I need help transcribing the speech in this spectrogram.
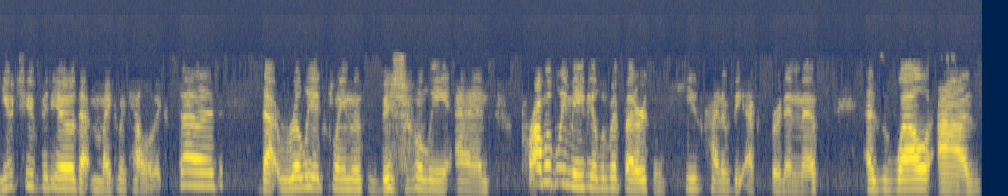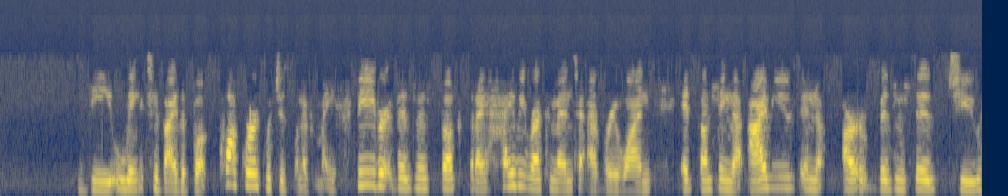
YouTube video that Mike Michalowicz did that really explained this visually and probably maybe a little bit better since he's kind of the expert in this, as well as the link to buy the book Clockwork, which is one of my favorite business books that I highly recommend to everyone. It's something that I've used in our businesses to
